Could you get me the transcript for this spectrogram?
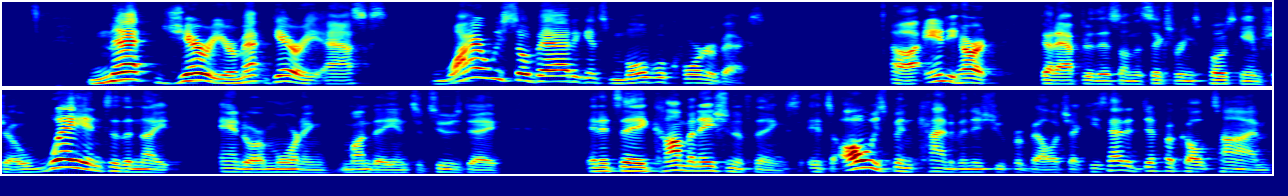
Matt Jerry or Matt Gary asks, why are we so bad against mobile quarterbacks? Uh, Andy Hart got after this on the Six Rings postgame show way into the night and or morning, Monday into Tuesday. And it's a combination of things. It's always been kind of an issue for Belichick. He's had a difficult time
